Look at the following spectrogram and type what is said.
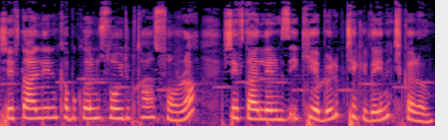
Şeftalilerin kabuklarını soyduktan sonra şeftalilerimizi ikiye bölüp çekirdeğini çıkaralım.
